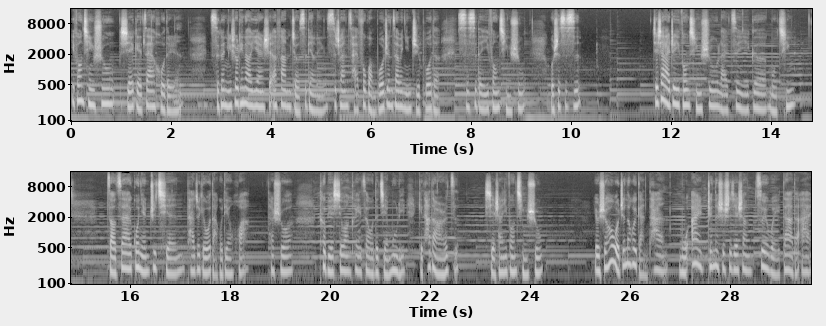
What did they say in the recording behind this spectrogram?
一封情书写给在乎的人。此刻您收听到依然是 FM 九四点零四川财富广播正在为您直播的思思的一封情书，我是思思。接下来这一封情书来自一个母亲，早在过年之前，她就给我打过电话，她说特别希望可以在我的节目里给她的儿子写上一封情书。有时候我真的会感叹，母爱真的是世界上最伟大的爱。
